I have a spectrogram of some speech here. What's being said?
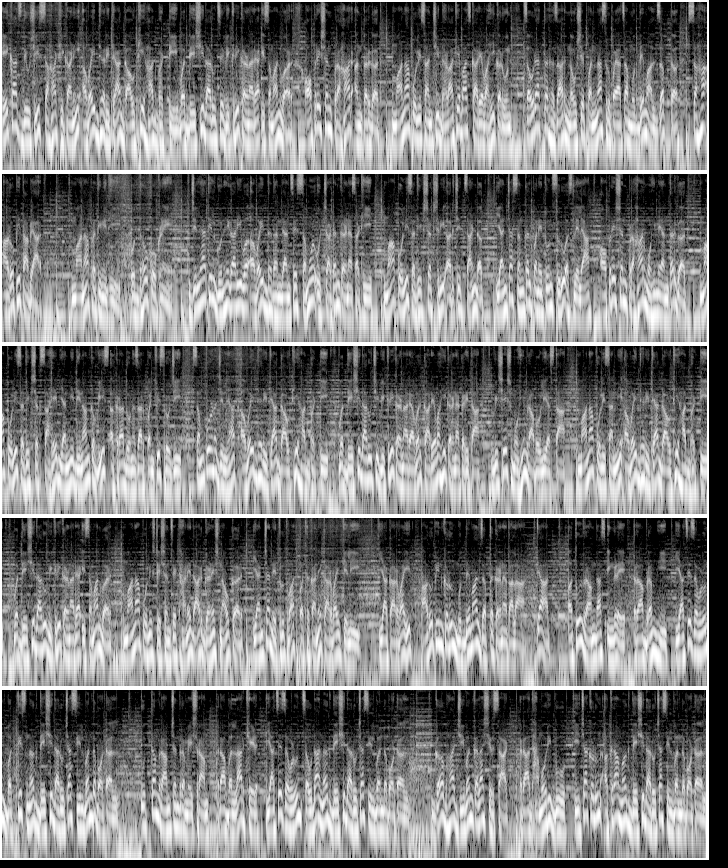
एकाच दिवशी सहा ठिकाणी अवैधरित्या गावठी हातभट्टी व देशी दारूचे विक्री करणाऱ्या इसमांवर ऑपरेशन प्रहार अंतर्गत माना पोलिसांची धडाकेबाज कार्यवाही करून चौऱ्याहत्तर हजार नऊशे पन्नास रुपयाचा मुद्देमाल जप्त सहा आरोपी ताब्यात. माना प्रतिनिधी उद्धव कोकणे. जिल्ह्यातील गुन्हेगारी व अवैध धंद्यांचे समूळ उच्चाटन करण्यासाठी मा पोलीस अधीक्षक श्री अर्चित चांडक यांच्या संकल्पनेतून सुरू असलेल्या ऑपरेशन प्रहार मोहिमेअंतर्गत मा पोलीस अधीक्षक साहेब यांनी दिनांक वीस अकरा दोन हजार पंचवीस रोजी संपूर्ण जिल्ह्यात अवैधरित्या गावठी हातभट्टी व देशी दारूची विक्री करणाऱ्यावर कार्यवाही करण्याकरिता विशेष मोहीम राबवली असता माना पोलिसांनी अवैधरित्या गावठी हातभट्टी व देशी दारू विक्री करणाऱ्या इसमांवर माना पोलीस स्टेशनचे ठाणेदार गणेश नावकर यांच्या नेतृत्वात पथकाने कारवाई केली. या कारवाईत आरोपींकडून मुद्देमाल जप्त करण्यात आला. त्यात अतुल रामदास इंगळे रा ब्रह्मी याचे जवळून बत्तीस नग देशी दारूच्या सीलबंद बॉटल उत्तम रामचंद्र मेश्राम रा बल्लारखेड याचे जवळून चौदा नग देशी दारूच्या सीलबंद बॉटल. ग भा जीवनकला शिरसाट रा धामोरी बू हिच्याकडून अकरा मग देशी दारूच्या सीलबंद बॉटल.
